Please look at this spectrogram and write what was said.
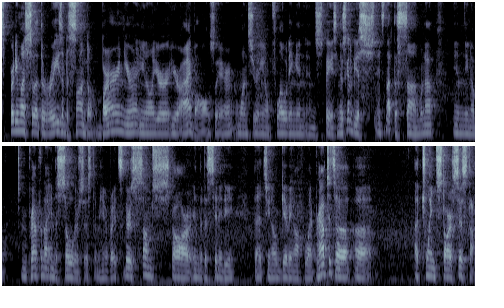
it's pretty much so that the rays of the sun don't burn your you know your your eyeballs there once you're you know floating in in space. And there's going to be a it's not the sun. We're not in you know perhaps we're not in the solar system here, but it's there's some star in the vicinity that's you know giving off light. Perhaps it's a a, a twin star system.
